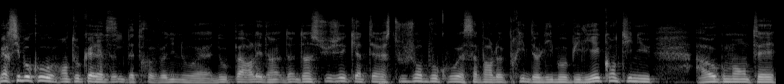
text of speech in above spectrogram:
Merci beaucoup, en tout cas, d'être venu nous, euh, nous parler d'un- sujet qui intéresse toujours beaucoup, à savoir le prix de l'immobilier continue à augmenter.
